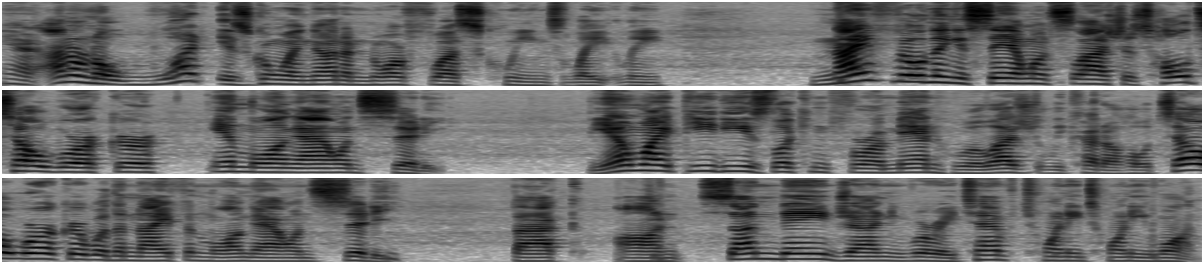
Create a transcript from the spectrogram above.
Man, I don't know what is going on in Northwest Queens lately. Knife wielding assailant slashes hotel worker in Long Island City. The NYPD is looking for a man who allegedly cut a hotel worker with a knife in Long Island City back on Sunday, January 10th, 2021.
